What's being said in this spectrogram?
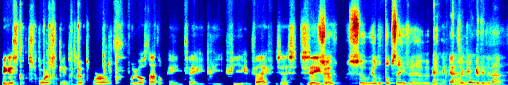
Biggest sports in the world. Volleybal staat op 1, 2, 3, 4, 5, 6, 7. Zo, zo heel de top 7 binnen. ja, zo klonk het inderdaad.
